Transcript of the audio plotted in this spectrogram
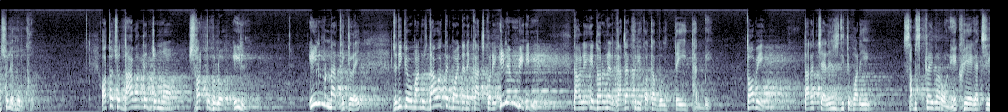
আসলে মূর্খ। অথচ দাওয়াতের জন্য শর্ত হলো ইলম। ইলম না থাকলে যদি কেউ মানুষ দাওয়াতের ময়দানে কাজ করে ইলেমবিহীন, তাহলে এ ধরনের গাজাখুরি কথা বলতেই থাকবে। তবে তারা চ্যালেঞ্জ দিতে পারে সাবস্ক্রাইবার অনেক হয়ে গেছে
